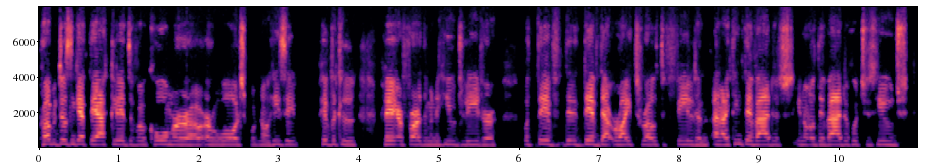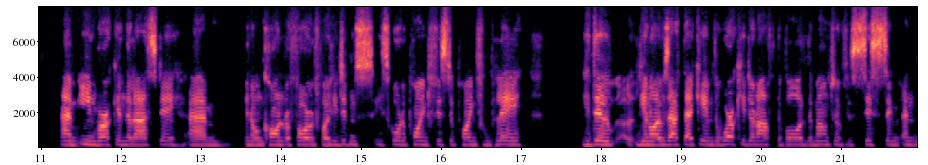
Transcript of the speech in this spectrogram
probably doesn't get the accolades of a Comer or, or Walsh, but no, he's a pivotal player for them and a huge leader. But they've they, they've that right throughout the field, and, and I think they've added, you know, they've added which is huge. Um, Ian Burke in the last day, um, you know, in corner forward, while he didn't, he scored a point, fisted a point from play. He did, you know, I was at that game. The work he done off the ball, the amount of assists and, and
